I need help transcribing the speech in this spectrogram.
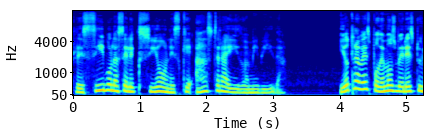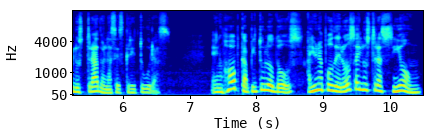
Recibo las elecciones que has traído a mi vida. Y otra vez podemos ver esto ilustrado en las Escrituras. En Job capítulo 2 hay una poderosa ilustración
